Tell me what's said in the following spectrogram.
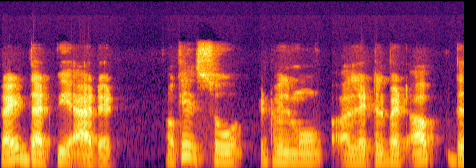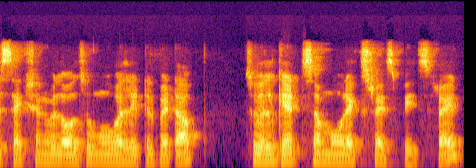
right that we added okay? So it will move a little bit up. This section will also move a little bit up. So we'll get some more extra space right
